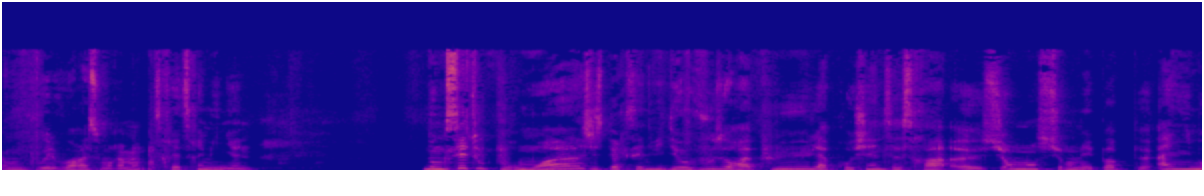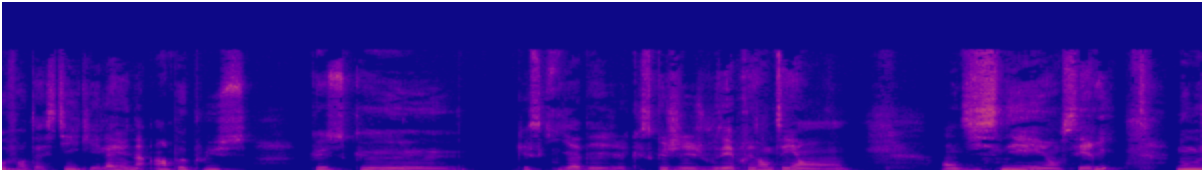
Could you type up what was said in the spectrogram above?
Comme vous pouvez le voir, elles sont vraiment très très mignonnes. Donc c'est tout pour moi, j'espère que cette vidéo vous aura plu. La prochaine, ce sera euh, sûrement sur mes pop animaux fantastiques. Et là, il y en a un peu plus que ce que... Je vous ai présenté en, en Disney et en série. Donc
